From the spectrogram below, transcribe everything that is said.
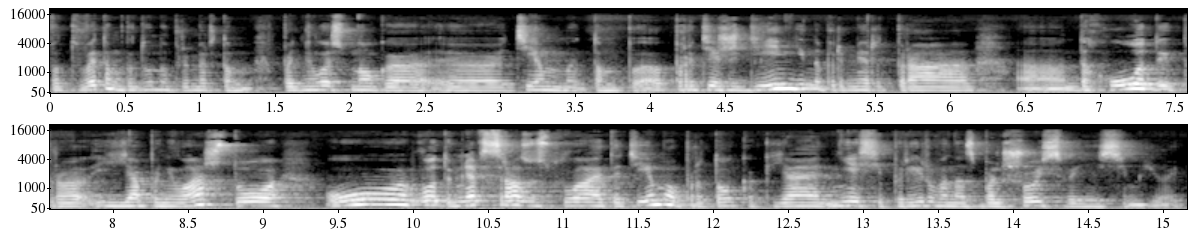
вот в этом году, например, там поднялось много э, тем там, про те же деньги, например, про э, доходы, про... и я поняла, что, о, вот, у меня сразу всплыла эта тема про то, как я не сепарирована с большой своей семьей.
